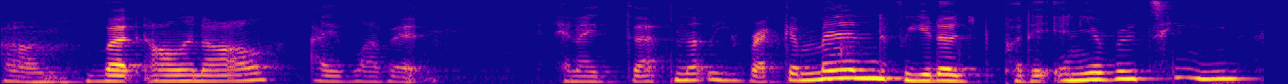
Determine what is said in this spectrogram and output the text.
Um, but all in all, I love it. And I definitely recommend for you to put it in your routine.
